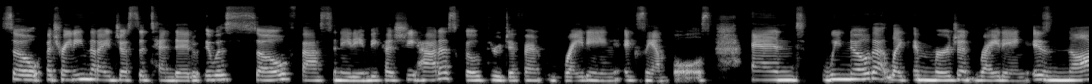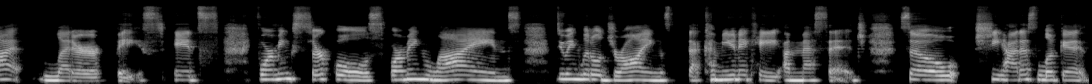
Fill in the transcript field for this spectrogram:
So, a training that I just attended, it was so fascinating because she had us go through different writing examples. And we know that like emergent writing is not letter based. It's forming circles, forming lines, doing little drawings that communicate a message. So she had us look at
